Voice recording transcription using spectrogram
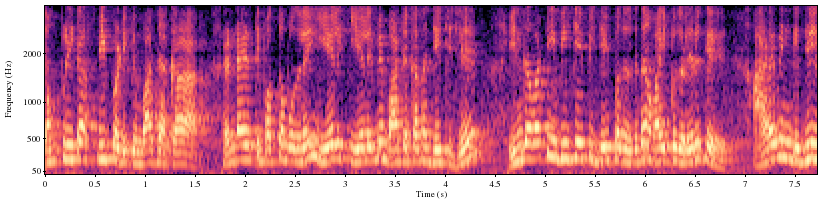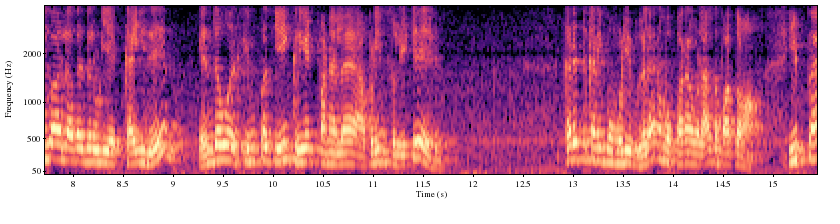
கம்ப்ளீட்டாக ஸ்வீப் அடிக்கும் பாஜக. ரெண்டாயிரத்தி பத்தொம்போதுலேயும் ஏழுக்கு ஏழுமே பாஜக தான் ஜெயிச்சிச்சு. இந்த வாட்டி பிஜேபி ஜெயிப்பதற்கு தான் வாய்ப்புகள் இருக்குது அரவிந்த் கெஜ்ரிவால் அவர்களுடைய கைது எந்த ஒரு சிம்பத்தியையும் கிரியேட் பண்ணலை அப்படின்னு சொல்லிட்டு கருத்து கணிப்பு முடிவுகளை நம்ம பரவலாக பார்த்தோம். இப்போ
